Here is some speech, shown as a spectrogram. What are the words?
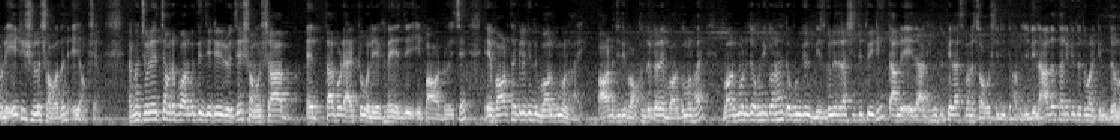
মানে এটি ছিল সমাধান এই অংশে এখন চলে যাচ্ছে আমরা পরবর্তী যেটি রয়েছে, সমস্যা তারপরে আরেকটু বলি এখানে যে এই পাওয়ার রয়েছে। এই পাওয়ার থাকলে কিন্তু বর্গমূল হয়। পাওয়ার যদি পক্ষান্তর করে বর্গমূল হয়, বর্গমূল যখনই করা হয়, তখন কিন্তু বীজগণিত রাশি যদি তৈরি, তাহলে এর আগে কিন্তু প্লাস মাইনাস অবশ্যই দিতে হবে। যদি না দাও, তাহলে কিন্তু তোমার কিন্তু জন্য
